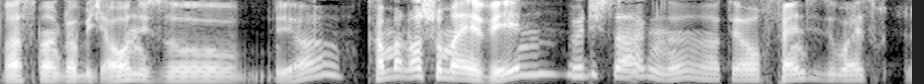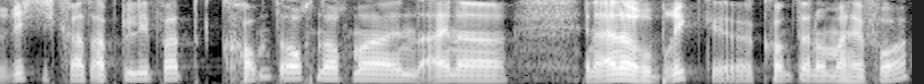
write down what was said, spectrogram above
Was man, glaube ich, auch nicht so, ja, kann man auch schon mal erwähnen, würde ich sagen. Ne? Hat ja auch Fantasy-wise richtig krass abgeliefert. Kommt auch nochmal in einer, in einer Rubrik, äh, kommt er nochmal hervor.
